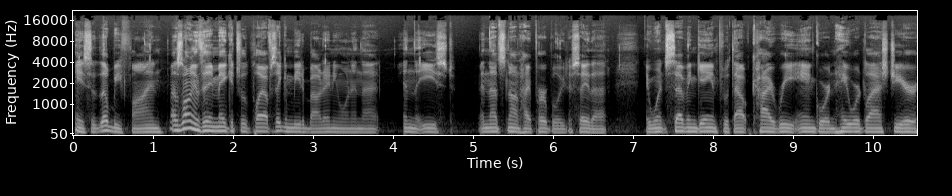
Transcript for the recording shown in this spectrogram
Hey, so they'll be fine as long as they make it to the playoffs. They can beat about anyone in that in the East, and that's not hyperbole to say that. They went seven games without Kyrie and Gordon Hayward last year,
